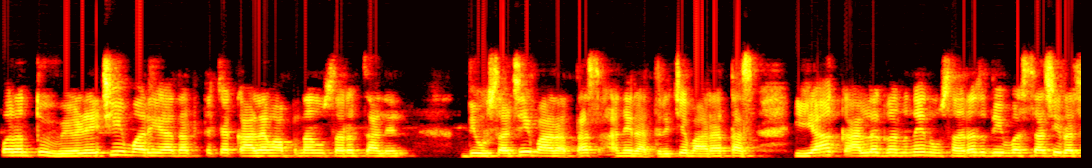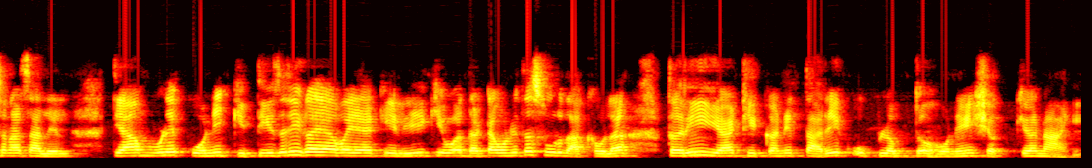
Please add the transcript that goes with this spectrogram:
परंतु वेळेची मर्यादा त्याच्या कालमापनानुसारच चालेल. दिवसाचे बारा तास आणि रात्रीचे बारा तास या कालगणनेनुसारच दिवसाची रचना चालेल. त्यामुळे कोणी किती जरी गयावया केली किंवा दटावणीचा सूर दाखवला तरी या ठिकाणी तारीख उपलब्ध होणे शक्य नाही.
